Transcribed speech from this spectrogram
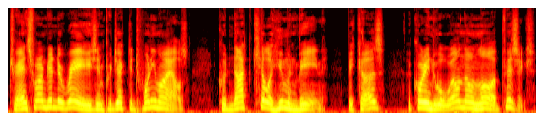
transformed into rays and projected 20 miles, could not kill a human being, because, according to a well known law of physics,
